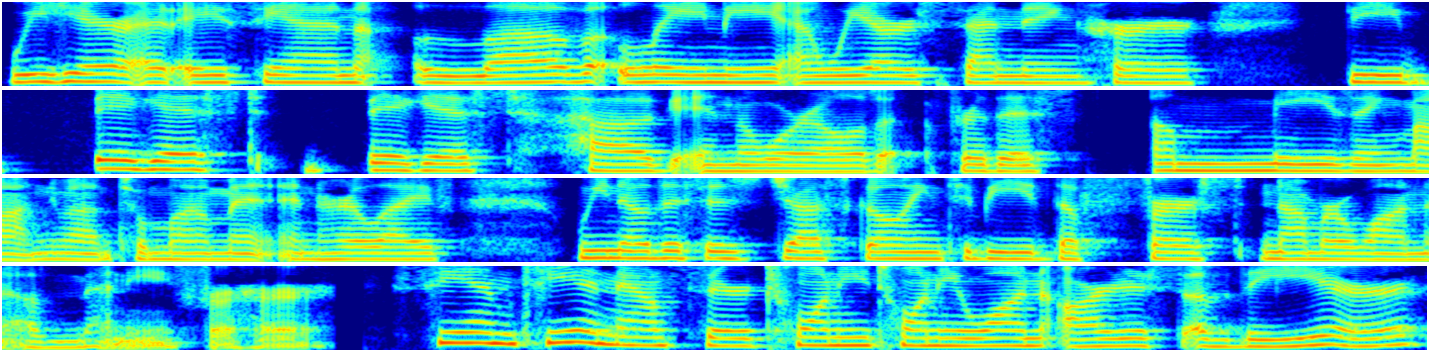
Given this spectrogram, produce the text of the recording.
We here at ACN love Lainey, and we are sending her the biggest, biggest hug in the world for this amazing monumental moment in her life. We know this is just going to be the first number one of many for her. CMT announced their 2021 Artists of the Year,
